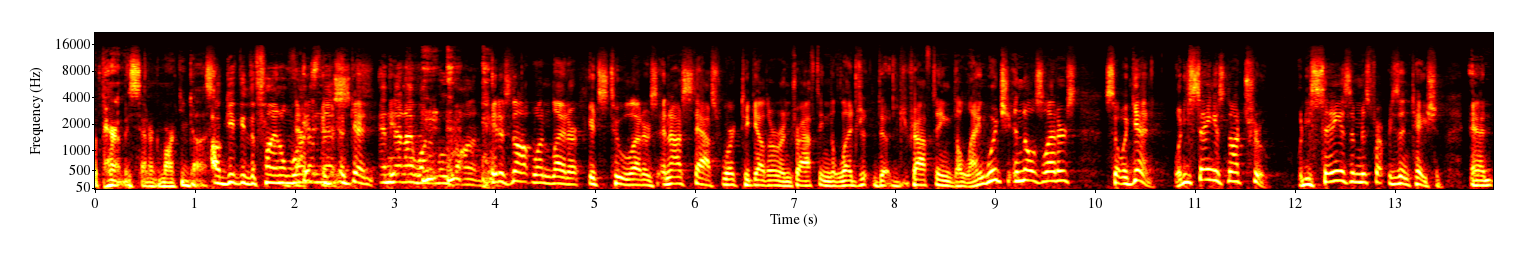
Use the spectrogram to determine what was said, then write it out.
Apparently, Senator Markey does. I'll give you the final word It- on this, again, and it- then I want to move on. It is not one letter, it's two letters, and our staffs work together in drafting the, leg- the- drafting the language in those letters. So again, what he's saying is not true. What he's saying is a misrepresentation. And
